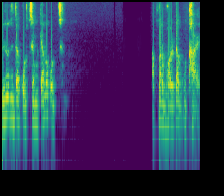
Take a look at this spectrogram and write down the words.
বিরোধিতা করছেন, কেন করছেন? আপনার ভয়টা কোথায়?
